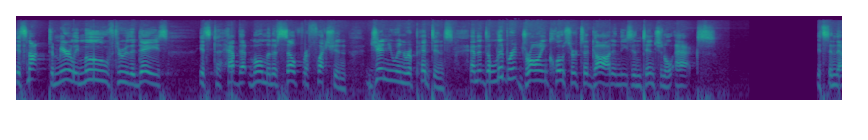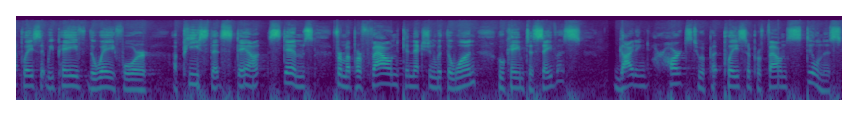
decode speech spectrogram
It's not to merely move through the days, it's to have that moment of self reflection, genuine repentance, and a deliberate drawing closer to God in these intentional acts. It's in that place that we pave the way for a peace that stems from a profound connection with the one who came to save us, guiding our hearts to a place of profound stillness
